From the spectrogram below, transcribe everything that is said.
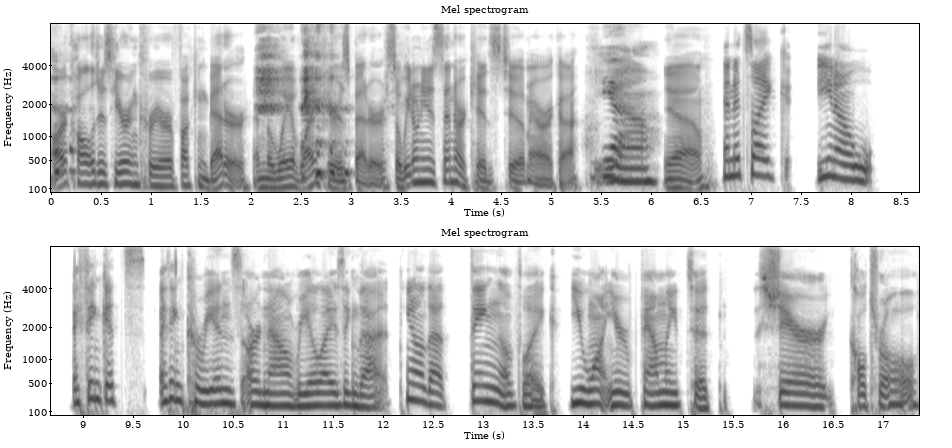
our colleges here in Korea are fucking better and the way of life here is better. So we don't need to send our kids to America. Yeah. Yeah. And it's like, you know, I think it's, I think Koreans are now realizing that, you know, that thing of like, you want your family to share cultural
